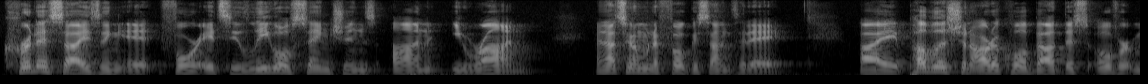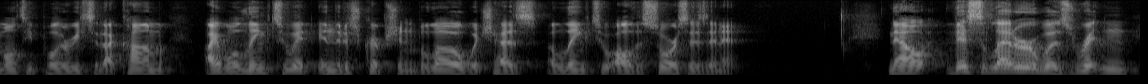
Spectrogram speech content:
criticizing it for its illegal sanctions on Iran. And that's what I'm going to focus on today. I published an article about this over at multipolarista.com. I will link to it in the description below, which has a link to all the sources in it. Now, this letter was written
